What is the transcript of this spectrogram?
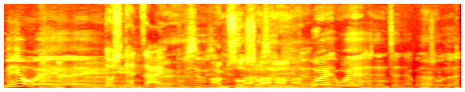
没有哎 哎，都是天才。嘿不是不是 I'm so sorry。我也我也很认真在工作的，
